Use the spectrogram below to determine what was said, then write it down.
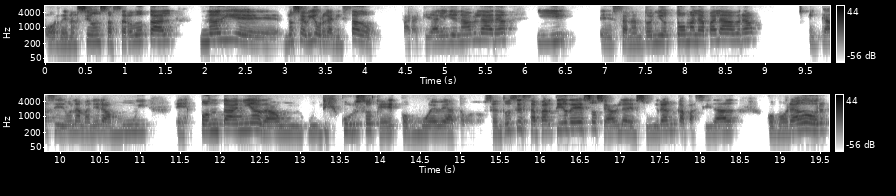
ordenación sacerdotal, nadie, no se había organizado para que alguien hablara y eh, San Antonio toma la palabra y casi de una manera muy espontánea da un, discurso que conmueve a todos. Entonces, a partir de eso se habla de su gran capacidad como orador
